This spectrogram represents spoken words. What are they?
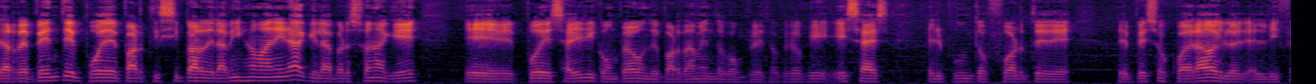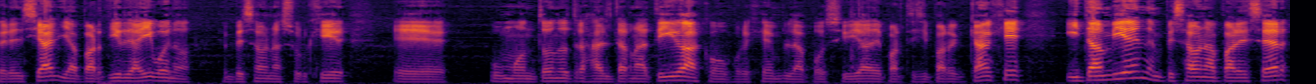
de repente puede participar de la misma manera que la persona que eh, puede salir y comprar un departamento completo. Creo que ese es el punto fuerte de, de pesos cuadrados y lo- el diferencial. Y a partir de ahí, bueno, empezaron a surgir eh, un montón de otras alternativas, como por ejemplo la posibilidad de participar en canje. Y también empezaron a aparecer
